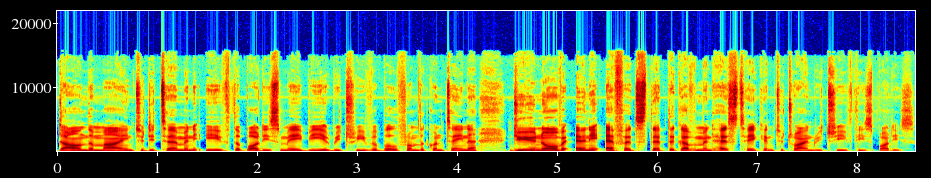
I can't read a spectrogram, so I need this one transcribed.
down the mine to determine if the bodies may be retrievable from the container? Do you know of any efforts that the government has taken to try and retrieve these bodies?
